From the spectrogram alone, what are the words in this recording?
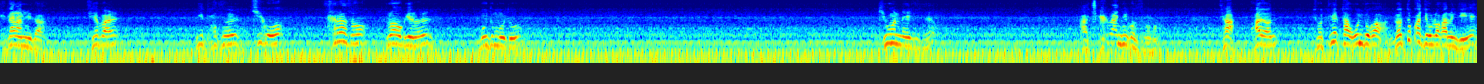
대단합니다. 제발 이 밭을 치고 살아서 돌아오기를 모두 모두 기원해 주세요. 아, 책을 안 읽어서. 자, 과연 저 트랙터 온도가 몇 도까지 올라가는지.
